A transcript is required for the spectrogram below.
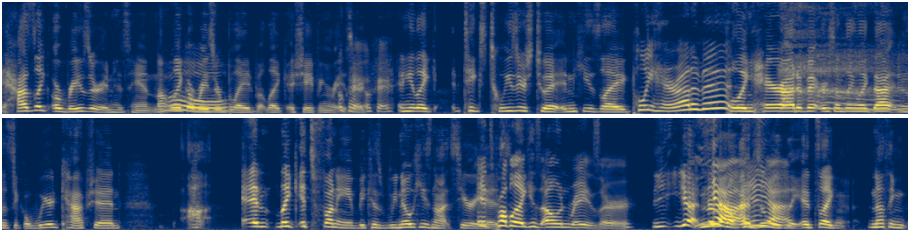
has like a razor in his hand. Not like a razor Oh. blade, but like a shaving razor. Okay, okay. And he like takes tweezers to it and he's like Pulling hair out of it. pulling hair out of it or something like that. And it's like a weird caption. Uh, and like it's funny because we know he's not serious. it's probably like his own razor. Y- Yeah, no, no, no, yeah, yeah. absolutely. It's like nothing.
